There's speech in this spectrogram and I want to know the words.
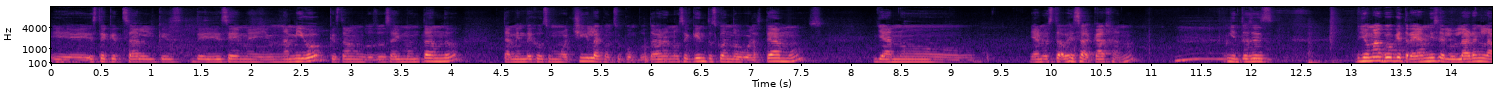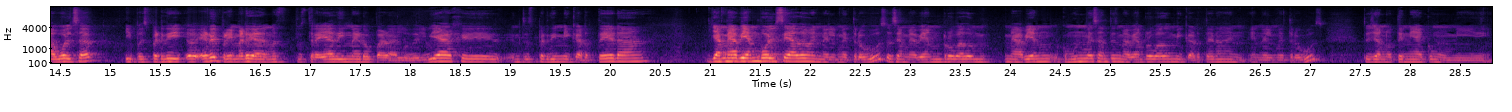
eh, este quetzal que es de SM y un amigo, que estábamos los dos ahí montando, también dejó su mochila con su computadora, no sé qué, entonces cuando volteamos ya no, ya no estaba esa caja, ¿no? Y entonces yo me acuerdo que traía mi celular en la bolsa y pues perdí, era el primer día, además pues traía dinero para lo del viaje, entonces perdí mi cartera. Ya me te habían bolseado en el metrobús, o sea, me habían robado, me habían, como un mes antes me habían robado mi cartera en, en el metrobús, entonces ya no tenía como mi,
